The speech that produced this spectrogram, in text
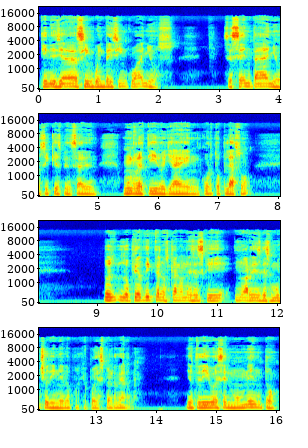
tienes ya 55 años, 60 años y quieres pensar en un retiro ya en corto plazo, pues lo que dictan los cánones es que no arriesgues mucho dinero porque puedes perderlo. Yo te digo, es el momento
